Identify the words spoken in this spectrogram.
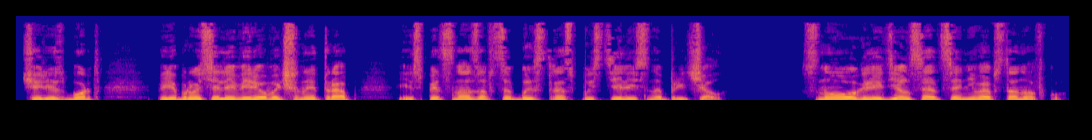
Через борт перебросили веревочный трап, и спецназовцы быстро спустились на причал. Снова огляделся, оценивая обстановку.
